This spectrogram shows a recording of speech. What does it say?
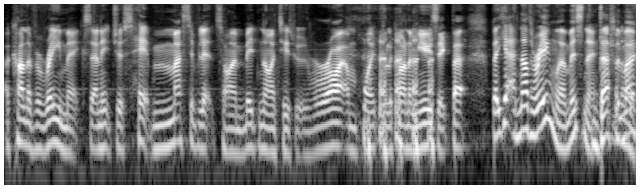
a kind of a remix, and it just hit massively at the time, mid '90s. It was right on point for the kind of music. But but yeah, another earworm, isn't it? Definitely.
